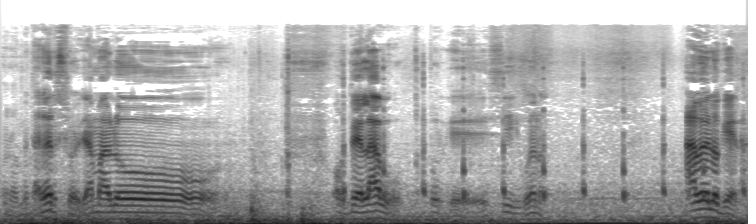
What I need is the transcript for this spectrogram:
Bueno, metaverso, llámalo hotelabo, porque sí, bueno. A ver lo que era.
